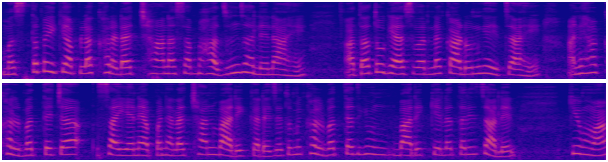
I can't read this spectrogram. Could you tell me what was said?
मस्तपैकी आपला खरडा छान असा भाजून झालेला आहे. आता तो गॅसवरनं काढून घ्यायचा आहे आणि हा खलबत्त्याच्या साह्याने आपण ह्याला छान बारीक करायचा आहे. तुम्ही खलबत्त्यात घेऊन बारीक केलं तरी चालेल. किंवा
